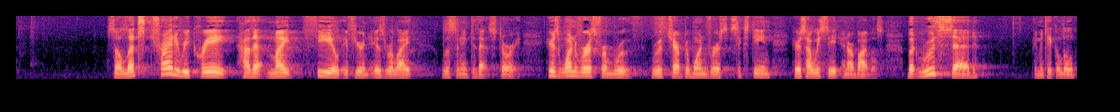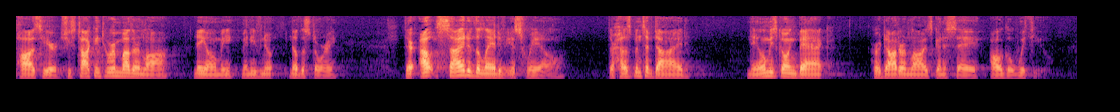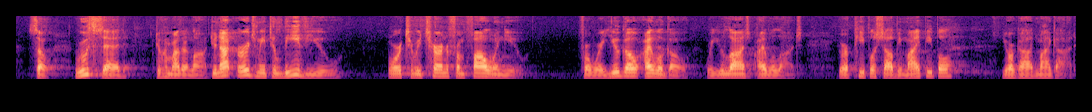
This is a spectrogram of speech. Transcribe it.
So, let's try to recreate how that might feel if you're an Israelite listening to that story. Here's one verse from Ruth, Ruth chapter 1, verse 16. Here's how we see it in our Bibles. But Ruth said, let me take a little pause here. She's talking to her mother in law, Naomi. Many of you know, know the story. They're outside of the land of Israel. Their husbands have died. Naomi's going back. Her daughter in law is going to say, I'll go with you. So Ruth said to her mother in law, Do not urge me to leave you or to return from following you. For where you go, I will go. Where you lodge, I will lodge. Your people shall be my people, your God, my God.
